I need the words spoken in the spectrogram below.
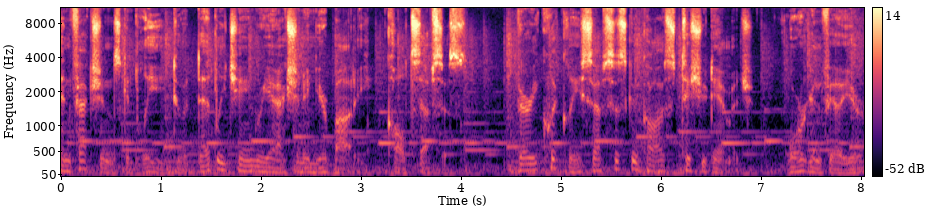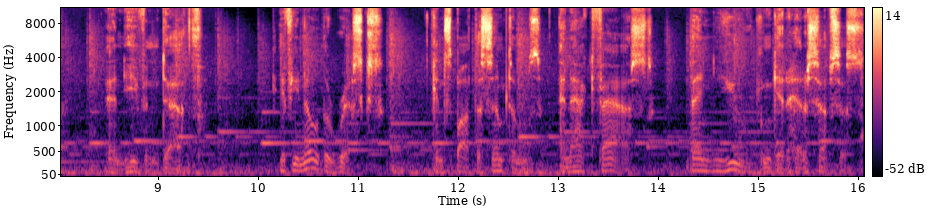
Infections can lead to a deadly chain reaction in your body called sepsis. Very quickly, sepsis can cause tissue damage, organ failure, and even death. If you know the risks, can spot the symptoms, and act fast, then you can get ahead of sepsis.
